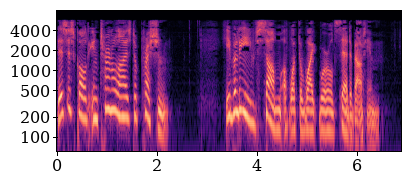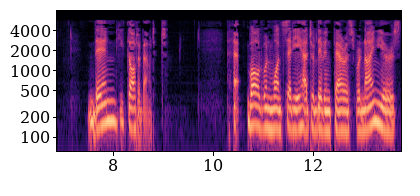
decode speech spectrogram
This is called internalized oppression. He believed some of what the white world said about him. Then he thought about it. Baldwin once said he had to live in Paris for nine years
